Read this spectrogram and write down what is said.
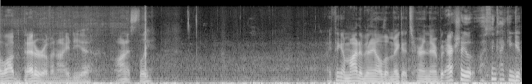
a lot better of an idea, honestly. I think I might have been able to make a turn there, but actually I think I can get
